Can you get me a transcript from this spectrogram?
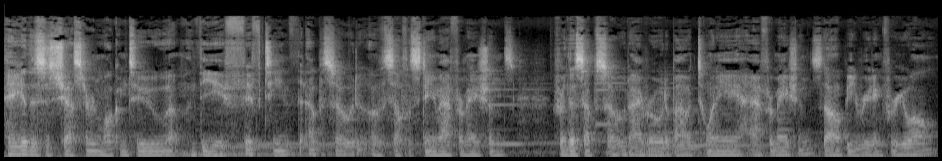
Hey, this is Chester, and welcome to um, the 15th episode of Self Esteem Affirmations. For this episode, I wrote about 20 affirmations that I'll be reading for you all.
